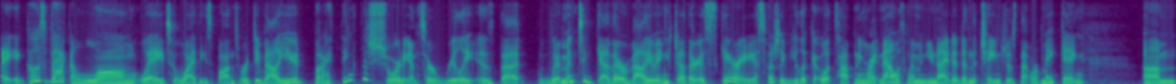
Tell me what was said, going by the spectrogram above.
it goes back a long way to why these bonds were devalued, but I think the short answer really is that women together valuing each other is scary, especially if you look at what's happening right now with Women United and the changes that we're making. Um,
